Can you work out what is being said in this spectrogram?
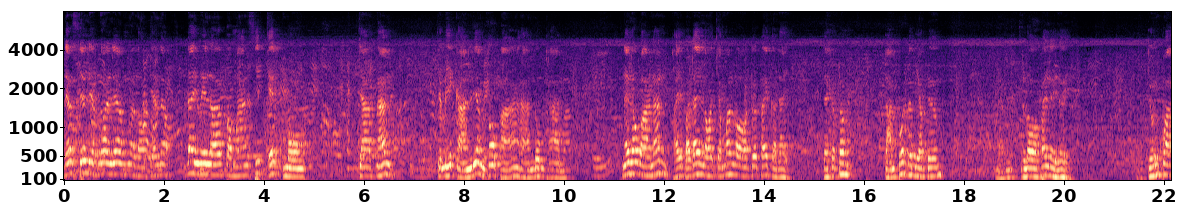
แล้วเสร็จเรียบร้อยแล้วเมื่อรอเตียนแล้ว ได้เวลาประมาณ 11โมง จากนั้น จะมีการเลี้ยงเข้าวป่าอาหารลงทาน ในระหว่างนั้นใครบ่ได้รอจะมารอตัวไปก็ได้ แต่ก็ต้องตามกฎระเบียบเดิมนะรอไปเลยเลยจนกว่า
